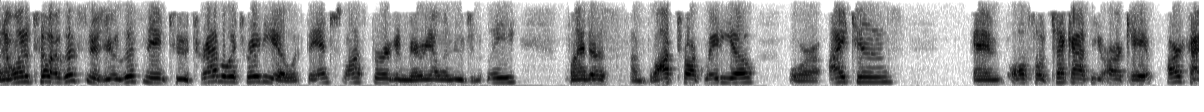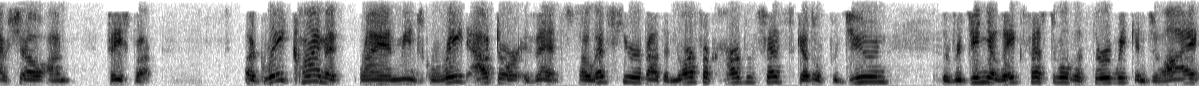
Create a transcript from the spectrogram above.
And I want to tell our listeners you're listening to Travel Itch Radio with Dan Schlossberg and Mary Ellen Nugent Lee. Find us on Blog Talk Radio or iTunes, and also check out the archive show on Facebook. A great climate, Ryan, means great outdoor events. So let's hear about the Norfolk Harbor Fest scheduled for June, the Virginia Lake Festival the third week in July,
